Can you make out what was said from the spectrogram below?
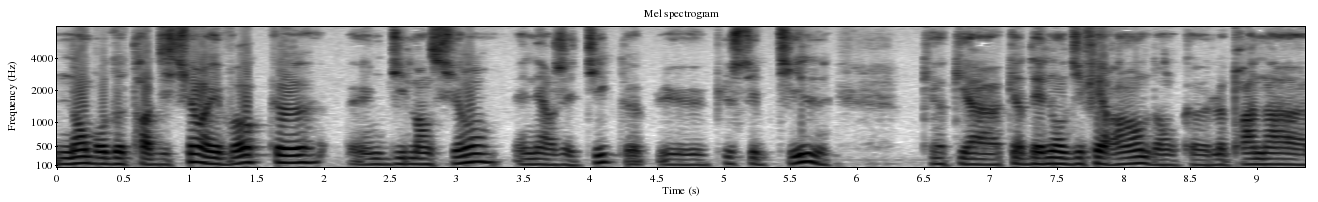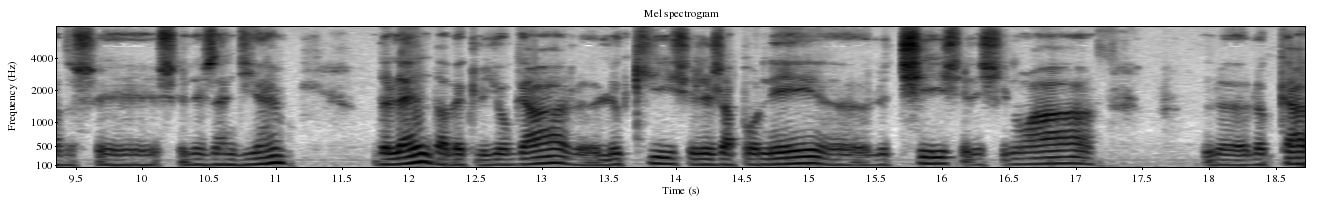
nombre de traditions évoquent une dimension énergétique plus subtile qui, a, qui a, des noms différents. Donc, euh, le prana chez, chez, les Indiens de l'Inde avec le yoga, le, ki chez les Japonais, euh, le chi chez les Chinois, le, le ka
